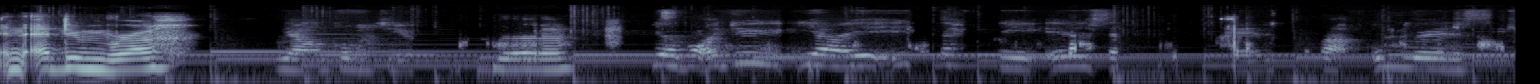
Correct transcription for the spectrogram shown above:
in Edinburgh. Yeah, I'm coming to you. Uh, Yeah, but I do. Yeah, it definitely. It is definitely that unrealistic.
